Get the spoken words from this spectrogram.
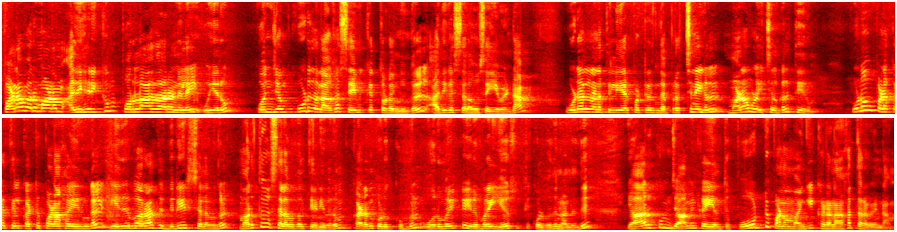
பண வருமானம் அதிகரிக்கும் பொருளாதார நிலை உயரும் கொஞ்சம் கூடுதலாக சேமிக்கத் தொடங்குங்கள் அதிக செலவு செய்ய வேண்டாம். உடல் நலத்தில் ஏற்பட்டிருந்த பிரச்சனைகள் மன உளைச்சல்கள் தீரும். உணவு பழக்கத்தில் கட்டுப்பாடாக இருங்கள். எதிர்பாராத திடீர் செலவுகள் மருத்துவ செலவுகள் தேடி வரும். கடன் கொடுக்கும் முன் ஒரு முறைக்கு இருமுறை யோசித்துக் கொள்வது நல்லது. யாருக்கும் ஜாமீன் கையெழுத்து போட்டு பணம் வாங்கி கடனாக தர வேண்டாம்.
